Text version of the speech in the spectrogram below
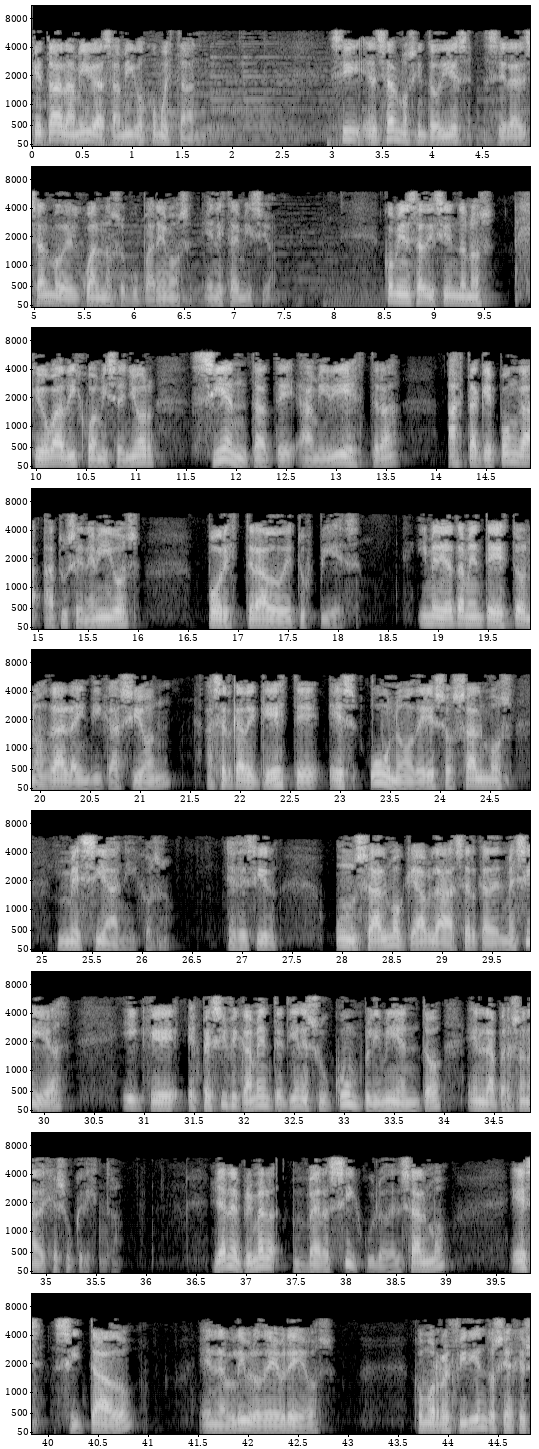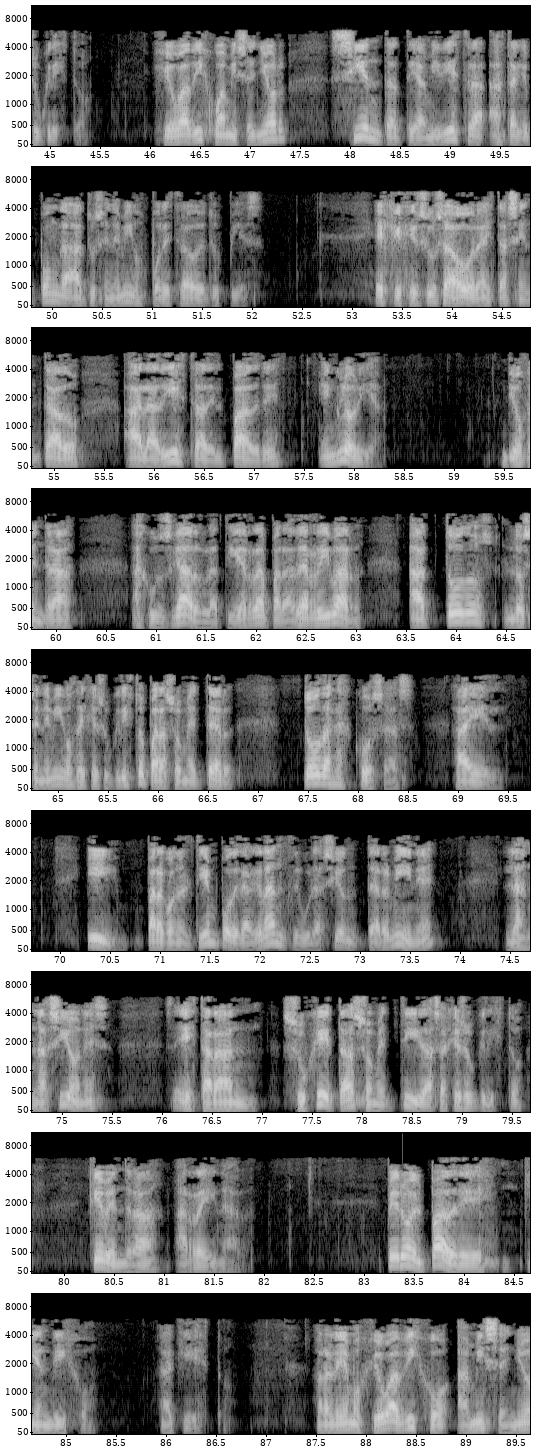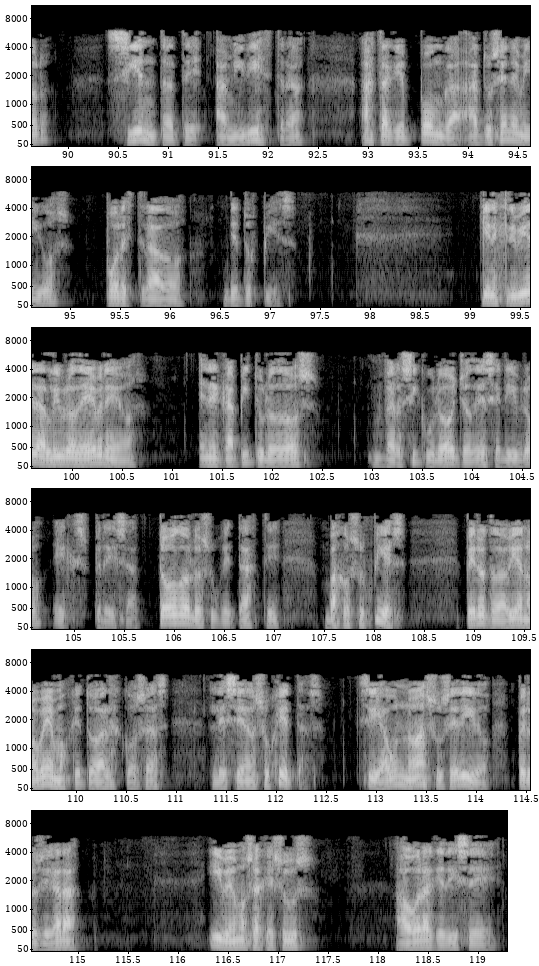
¿Qué tal amigas, amigos? ¿Cómo están? Sí, el Salmo 110 será el salmo del cual nos ocuparemos en esta emisión. Comienza diciéndonos, Jehová dijo a mi Señor, siéntate a mi diestra hasta que ponga a tus enemigos por estrado de tus pies. Inmediatamente esto nos da la indicación acerca de que este es uno de esos salmos mesiánicos, es decir, un salmo que habla acerca del Mesías y que específicamente tiene su cumplimiento en la persona de Jesucristo. Ya en el primer versículo del salmo es citado en el libro de Hebreos como refiriéndose a Jesucristo. Jehová dijo a mi Señor, siéntate a mi diestra hasta que ponga a tus enemigos por estrado de tus pies. Es que Jesús ahora está sentado a la diestra del Padre en gloria. Dios vendrá a juzgar la tierra para derribar a todos los enemigos de Jesucristo, para someter todas las cosas a Él. Y para con el tiempo de la gran tribulación termine, las naciones estarán sujetas, sometidas a Jesucristo, que vendrá a reinar. Pero el Padre es quien dijo aquí esto. Ahora leemos, Jehová dijo a mi Señor, siéntate a mi diestra hasta que ponga a tus enemigos por estrado de tus pies. Quien escribiera el libro de Hebreos, en el capítulo 2, versículo 8 de ese libro, expresa, todo lo sujetaste bajo sus pies, pero todavía no vemos que todas las cosas le sean sujetas. Sí, aún no ha sucedido, pero llegará. Y vemos a Jesús ahora que dice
